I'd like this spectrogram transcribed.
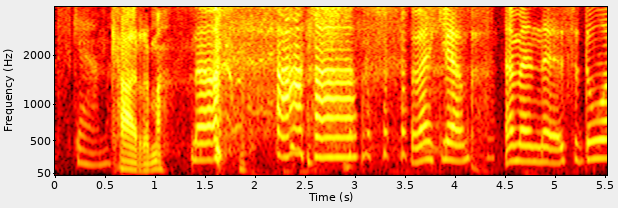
Scam. Karma. Verkligen. Ja, men, eh, så då,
